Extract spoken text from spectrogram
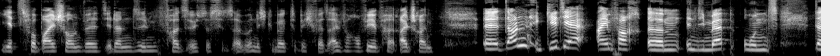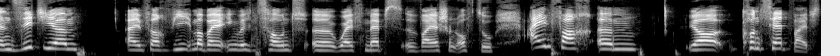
jetzt vorbeischauen, werdet ihr dann sehen, falls ihr euch das jetzt einfach nicht gemerkt habt. Ich werde es einfach auf jeden Fall reinschreiben. Äh, dann geht ihr einfach ähm, in die Map und dann seht ihr einfach, wie immer bei irgendwelchen Soundwave-Maps, äh, war ja schon oft so, einfach, ähm, ja, Konzert-Vibes.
